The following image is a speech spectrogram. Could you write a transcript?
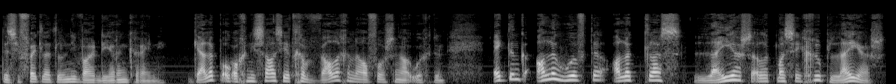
Dis die feit dat hulle nie waardering kry nie. Gallup organisasie het geweldige navorsing daaroor gedoen. Ek dink alle hoofde, alle klasleiers, al ek maar sê groepleiers,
